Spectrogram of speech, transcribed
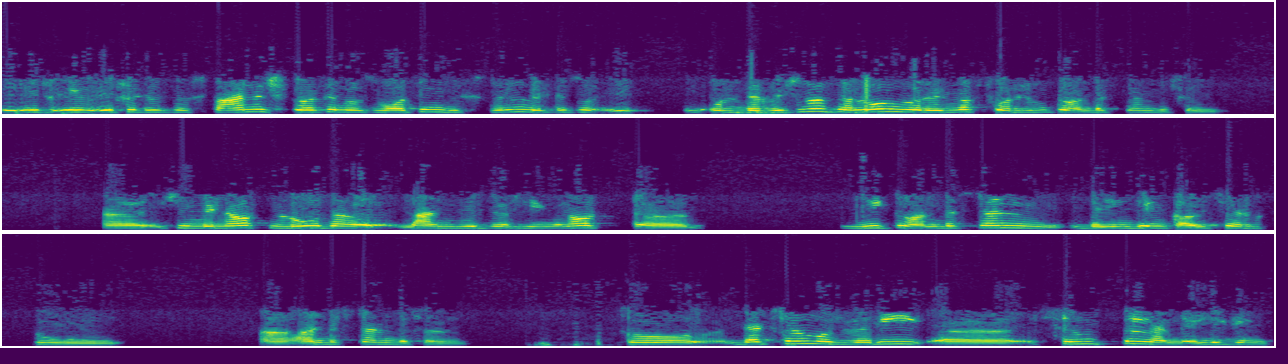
if, if, if it is a Spanish person who's watching this film, it is it, the visuals alone were enough for him to understand the film. Uh, he may not know the language or he may not uh, need to understand the Indian culture to uh, understand the film. So that film was very uh, simple and elegant.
